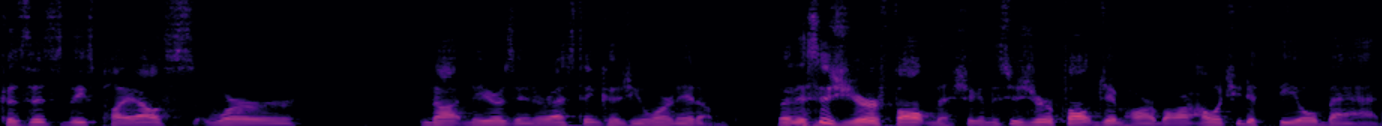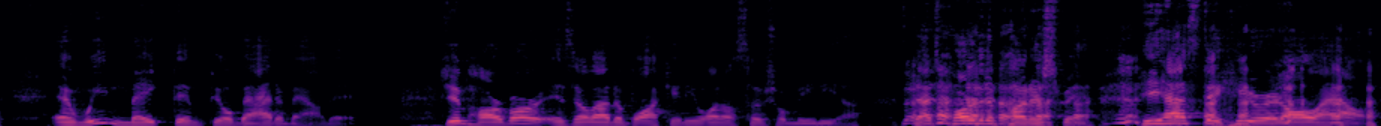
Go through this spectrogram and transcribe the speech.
cuz these playoffs were not near as interesting cuz you weren't in them." Like, this is your fault, Michigan. This is your fault, Jim Harbaugh. I want you to feel bad. And we make them feel bad about it. Jim Harbaugh isn't allowed to block anyone on social media. That's part of the punishment. He has to hear it all out.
